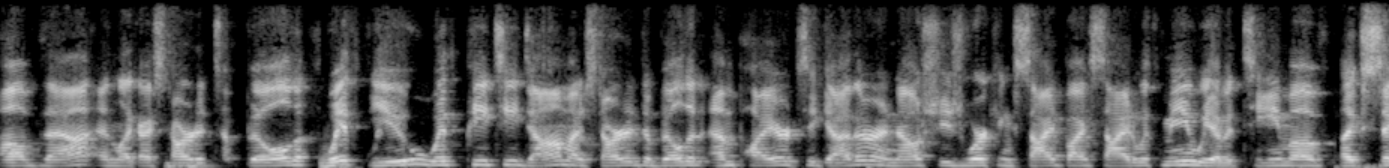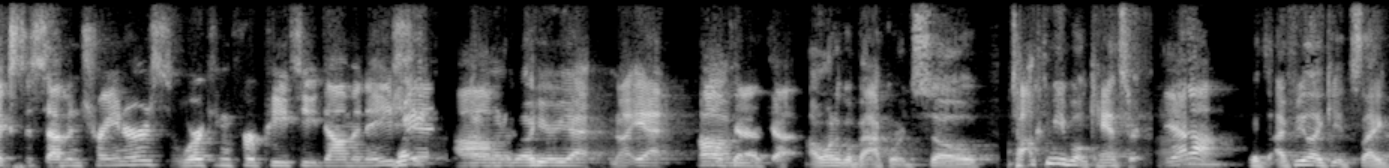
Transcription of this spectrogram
of that. And like I started to build with you, with PT Dom. I started to build an empire together. And now she's working side by side with me. We have a team of like six to seven trainers working for PT Domination. Wait, I don't um, want to go here yet. Not yet. Um, okay, okay. I want to go backwards. So talk to me about cancer. Yeah. Um, 'cause I feel like it's like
